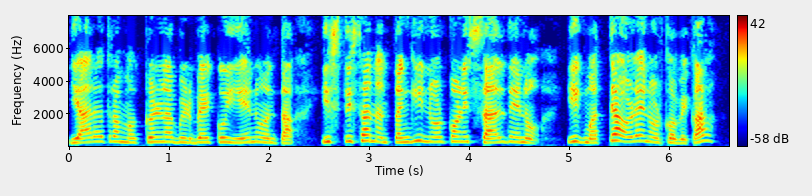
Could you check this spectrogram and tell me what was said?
ಯಾರ ಹತ್ರ ಮಕ್ಕಳನ್ನ ಬಿಡ್ಬೇಕು, ಏನು ಅಂತ. ಇಷ್ಟ ದಿವಸ ನನ್ ತಂಗಿ ನೋಡ್ಕೊಂಡಿದ್ ಸಾಲ್ದೇನೋ. ಈಗ ಮತ್ತೆ ಅವಳೇ ನೋಡ್ಕೋಬೇಕಾ?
